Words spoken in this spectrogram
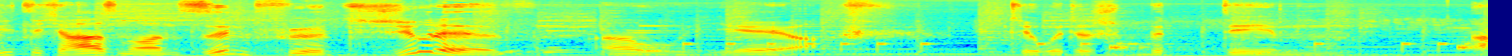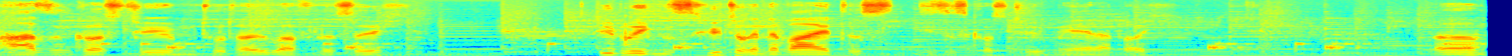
niedliche Hasenohren sind für Judith. Oh yeah. Theoretisch mit dem Hasenkostüm total überflüssig. Übrigens, Hüterin der Wahrheit ist dieses Kostüm, ihr erinnert euch. Ähm,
